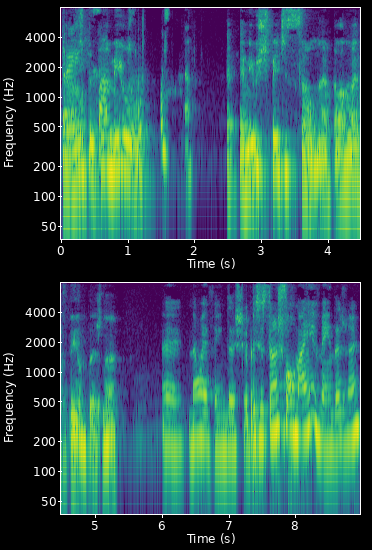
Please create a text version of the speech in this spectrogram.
Três é, é meio. É, é, meio expedição, né? Ela não é vendas, né? É, não é vendas. Eu preciso transformar em vendas, né?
